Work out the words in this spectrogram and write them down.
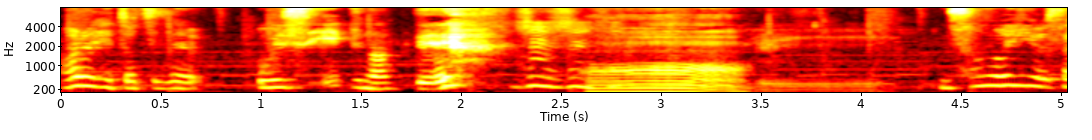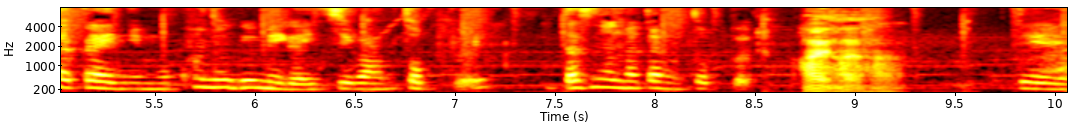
ある日突然美味しいってなって。その日を境にもうこのグミが一番トップ。私の中のトップ。はいはいはい。で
